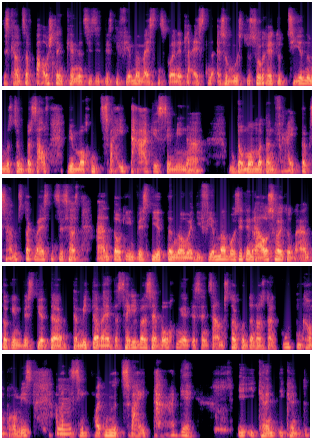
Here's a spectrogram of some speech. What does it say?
Das kannst du auf Baustellen, können sie sich das die Firma meistens gar nicht leisten. Also musst du so reduzieren und musst sagen, pass auf, wir machen zwei Tage Seminar. Und da machen wir dann Freitag, Samstag meistens. Das heißt, einen Tag investiert dann nochmal die Firma, wo sie den rausholt und einen Tag investiert der, der Mitarbeiter selber sein Wochenende, sein Samstag und dann hast du einen guten Kompromiss. Aber mhm. das sind halt nur zwei Tage. Ich, ich könnte ich könnt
